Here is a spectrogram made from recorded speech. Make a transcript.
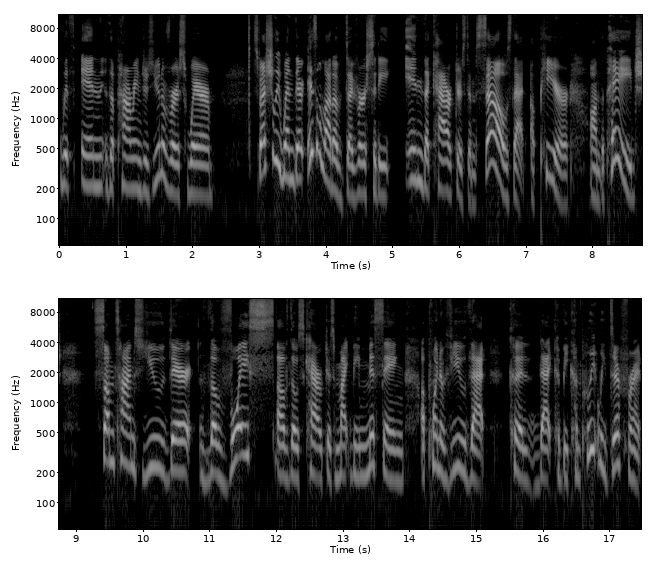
within the power rangers universe where especially when there is a lot of diversity in the characters themselves that appear on the page sometimes you there the voice of those characters might be missing a point of view that could that could be completely different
